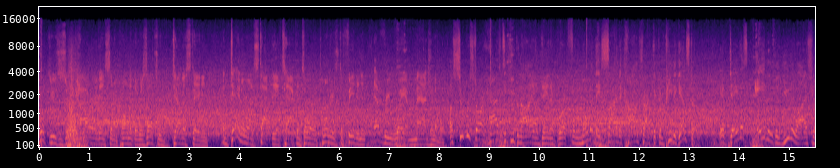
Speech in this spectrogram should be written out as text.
Brooke uses her power against an opponent, the results are devastating. And Dana won't stop the attack until her opponent is defeated in every way imaginable. A superstar has to keep an eye on Dana Brooke from the moment they sign a contract to compete against her. If Dana's able to utilize her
